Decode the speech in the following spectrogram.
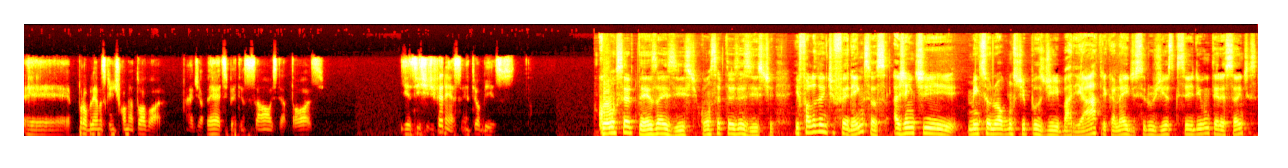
é, problemas que a gente comentou agora. Né? Diabetes, hipertensão, esteatose. E existe diferença entre obesos. Com certeza existe, com certeza existe. E falando em diferenças, a gente mencionou alguns tipos de bariátrica, né, e de cirurgias que seriam interessantes.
